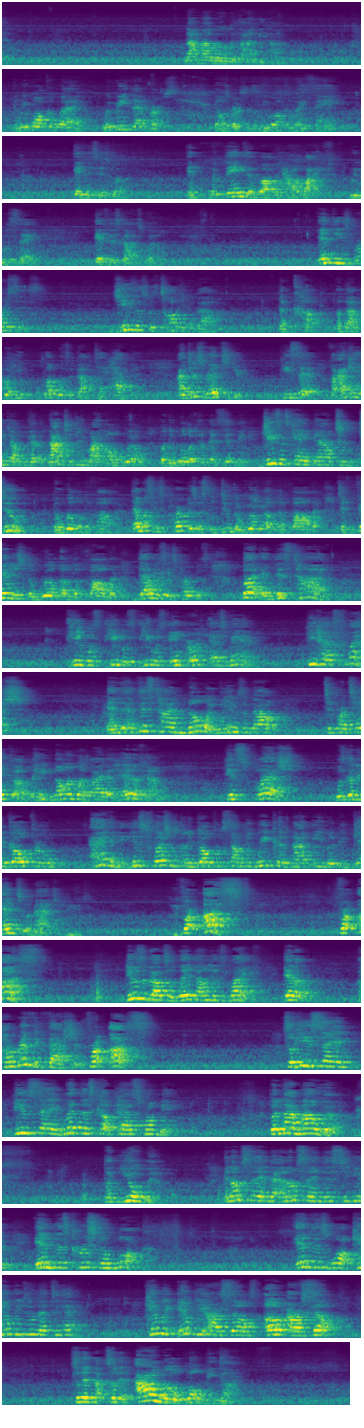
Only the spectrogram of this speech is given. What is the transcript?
Not my will, but thine be done. And we walk away, we read that verse, those verses, and we walk away saying, If it's his will. And with things involving our life, we will say, If it's God's will. In these verses, Jesus was talking about the cup, about what he what was about to happen. I just read to you. He said, But I came down from heaven not to do mine own will, but the will of him that sent me. Jesus came down to do the will of the Father. That was his purpose, was to do the will of the Father, to finish the will of the Father. That was his purpose. But at this time, he was he was he was in earth as man. He had flesh. And at this time, knowing what he was about to partake of, that he knowing what lied ahead of him, his flesh was going to go through agony. His flesh was going to go through something we could not even begin to imagine. Hmm. Hmm. For us, for us, he was about to lay down his life in a horrific fashion for us. So he's saying, he's saying, let this cup pass from me. But not my will, but your will. And I'm saying that, and I'm saying this to you. In this Christian walk, in this walk, can we do that today? Can we empty ourselves of ourselves so that not, so that our will won't be done,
